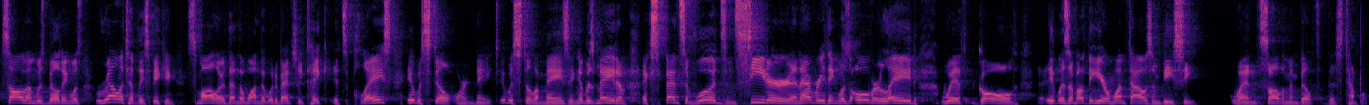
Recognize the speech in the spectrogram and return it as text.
Solomon was building was relatively speaking smaller than the one that would eventually take its place, it was still ornate. It was still amazing. It was made of expensive woods and cedar, and everything was overlaid with gold. It was about the year 1000 BC when Solomon built this temple.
